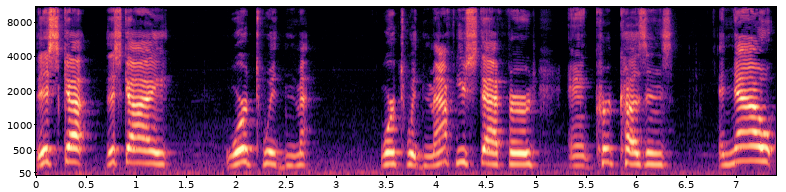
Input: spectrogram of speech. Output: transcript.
This guy, this guy worked with worked with Matthew Stafford and Kirk Cousins, and now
